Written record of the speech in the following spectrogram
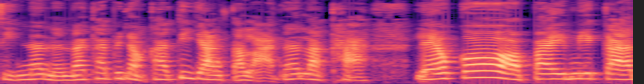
สินนั่นนะนะคะพี่น้องคะที่ยางตลาดนั่นแหละค่ะแล้วก็ไปมีการ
